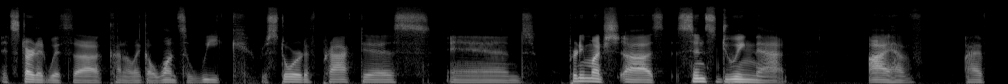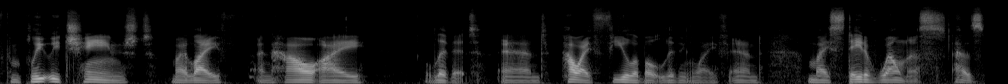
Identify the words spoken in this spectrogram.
it started with uh, kind of like a once a week restorative practice. And pretty much uh, since doing that, I have I have completely changed my life and how I live it and how I feel about living life and my state of wellness has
